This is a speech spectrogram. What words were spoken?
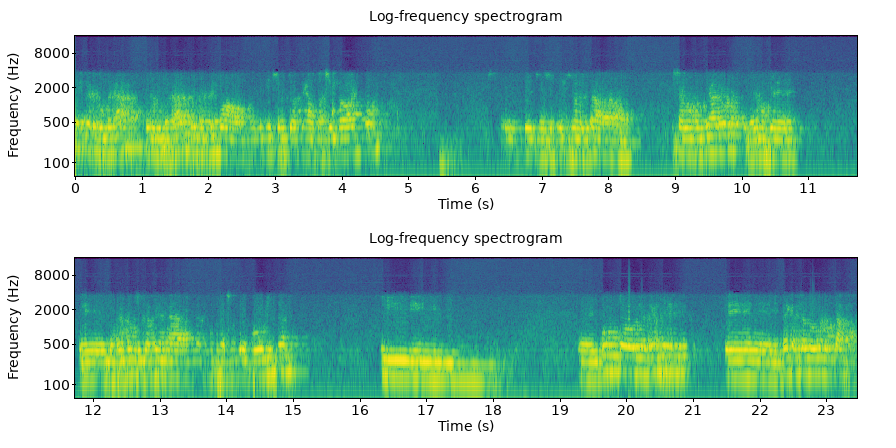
Hay que recuperar, hay que recuperar, porque inicio del torneo está siendo alto. Este, eso, está, es algo muy claro, tenemos que eh, lograr concentración en la, en recuperación de futbolistas. Y el punto, obviamente, eh, hay que hacerlo buenos campos.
